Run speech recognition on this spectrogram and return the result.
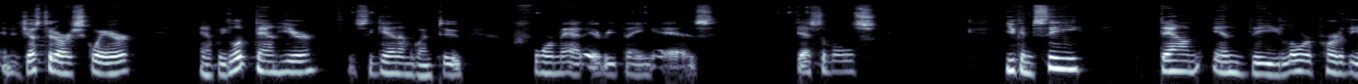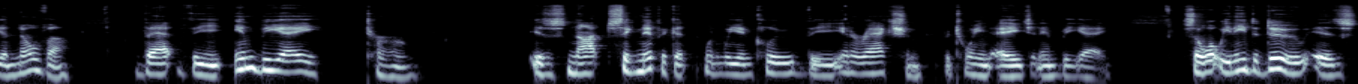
and adjusted R square and if we look down here this again I'm going to format everything as decimals you can see down in the lower part of the ANOVA that the MBA term is not significant when we include the interaction between age and MBA. So what we need to do is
